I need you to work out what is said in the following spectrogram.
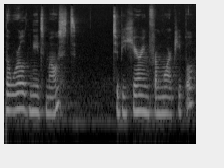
the world needs most to be hearing from more people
